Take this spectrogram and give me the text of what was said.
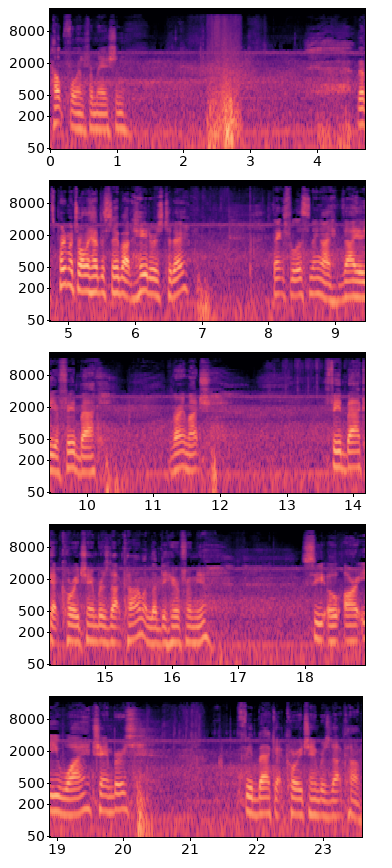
helpful information. That's pretty much all I have to say about haters today. Thanks for listening. I value your feedback very much. Feedback at coreychambers.com. I'd love to hear from you. C O R E Y Chambers. Feedback at coreychambers.com.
